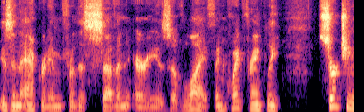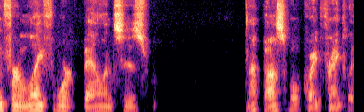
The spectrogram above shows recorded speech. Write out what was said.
is an acronym for the seven areas of life. And quite frankly, searching for life work balance is not possible, quite frankly.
